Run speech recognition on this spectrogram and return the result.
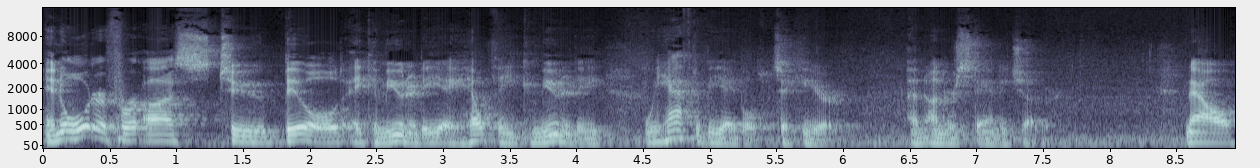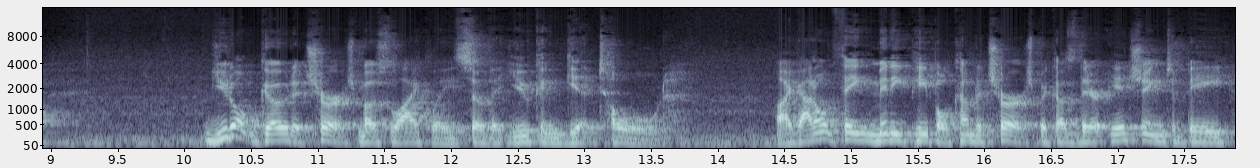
In order for us to build a community, a healthy community, we have to be able to hear and understand each other. Now, you don't go to church most likely so that you can get told. Like, I don't think many people come to church because they're itching to be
